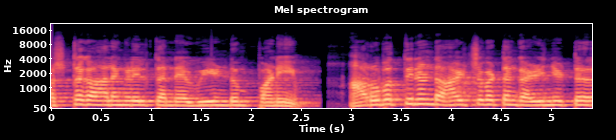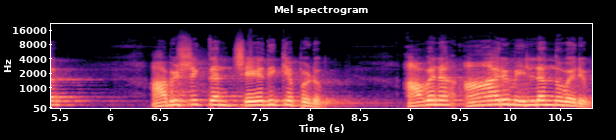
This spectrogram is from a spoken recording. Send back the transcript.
കഷ്ടകാലങ്ങളിൽ തന്നെ വീണ്ടും പണിയും. അറുപത്തിരണ്ട് ആഴ്ചവട്ടം കഴിഞ്ഞിട്ട് അഭിഷിക്തൻ ഛേദിക്കപ്പെടും. അവന് ആരുമില്ലെന്നു വരും.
